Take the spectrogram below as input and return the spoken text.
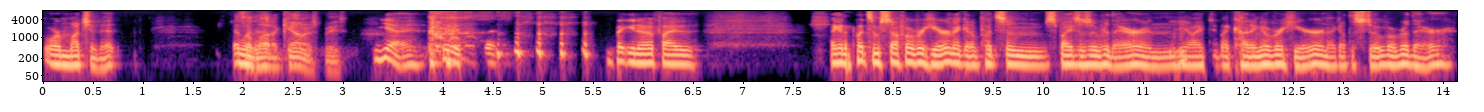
or much of it. That's a lot I'm- of counter space. Yeah, it is. But, but you know, if I I got to put some stuff over here, and I got to put some spices over there, and Mhm. you know, I do my cutting over here, and I got the stove over there.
